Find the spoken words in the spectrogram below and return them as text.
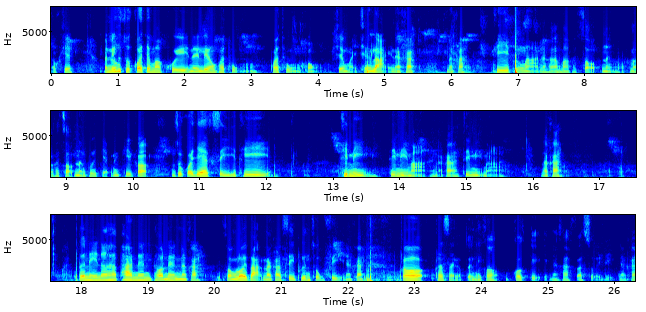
โอเค วันนี้คุณสุก็จะมาคุยในเรื่องผ้าถุงผ้าถุงของเชียงใหม่เชียงรายนะคะนะคะ ที่เพิ่งมานะคะ มากระสอบหนึ่งมากระสอบหนึ่งเพิ่งแกะเมื่อกี้ก็คุณสุก็แยกสีที่ที่มีที่มีมานะคะที่มีมา นะคะ ตัวนี้นะคะผ้าแน่นทอแน่นนะคะ200บาทนะคะสีพื้นส่งฟรีนะคะ ก็ถ้าใส่กับตัวนี้ก็ก็เก๋นะคะ ก็สวยดีนะคะ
